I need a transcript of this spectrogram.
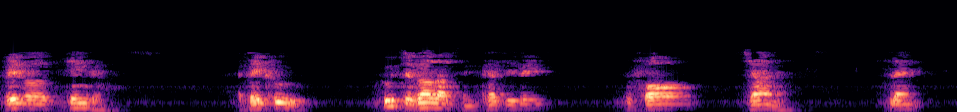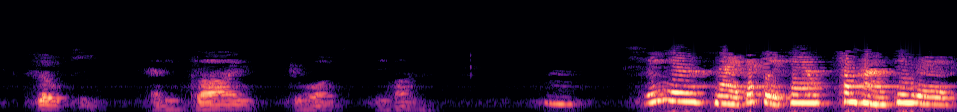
as river kingdoms, a bhikkhu who develops and cultivates the four jhanas, slants, slopes, and incline towards nirvana. Hmm. Ví như, này các tỳ kheo, song hàng thiên về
